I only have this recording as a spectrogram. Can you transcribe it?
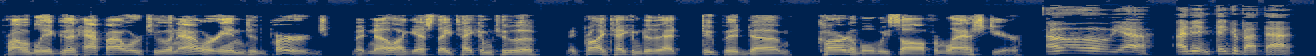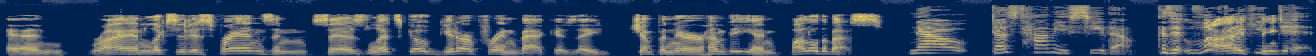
probably a good half hour to an hour into the purge. But no, I guess they take them to a, they probably take them to that stupid um, carnival we saw from last year. Oh, yeah. I didn't think about that. And Ryan looks at his friends and says, let's go get our friend back as they jump in their Humvee and follow the bus. Now, does Tommy see them? Because it looked I like he did.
